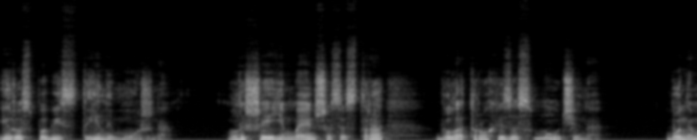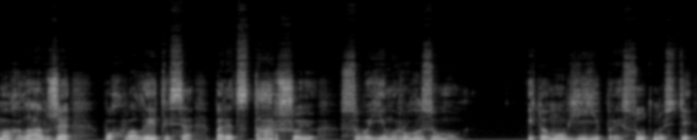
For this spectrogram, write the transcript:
і розповісти не можна. Лише її менша сестра була трохи засмучена, бо не могла вже похвалитися перед старшою своїм розумом, і тому в її присутності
